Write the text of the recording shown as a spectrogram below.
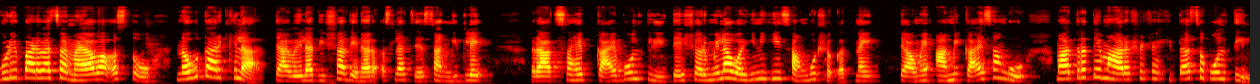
गुढीपाडव्याचा मेळावा असतो नऊ तारखेला त्यावेळेला दिशा देणार असल्याचे सांगितले. राजसाहेब काय बोलतील ते शर्मिला वहिनीही सांगू शकत नाही. त्यामुळे आम्ही काय सांगू? मात्र ते महाराष्ट्राच्या हिताचं बोलतील.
